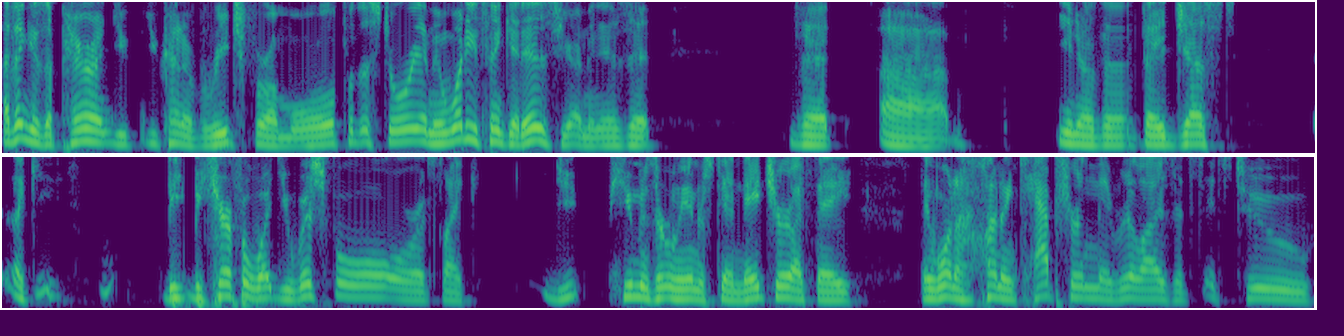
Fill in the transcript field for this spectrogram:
I think as a parent, you you kind of reach for a moral for the story. I mean, what do you think it is here? I mean, is it that uh, you know that they just like be be careful what you wish for, or it's like you, humans don't really understand nature. Like they they want to hunt and capture, and they realize it's it's too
